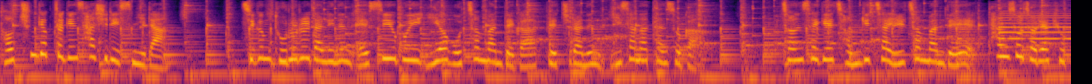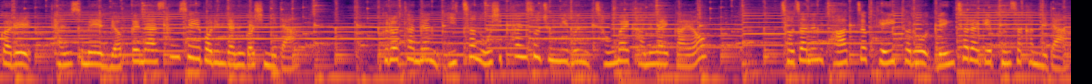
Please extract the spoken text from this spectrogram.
더 충격적인 사실이 있습니다. 지금 도로를 달리는 SUV 2억 5천만 대가 배출하는 이산화탄소가 전 세계 전기차 1천만 대의 탄소 절약 효과를 단숨에 몇 배나 상쇄해버린다는 것입니다. 그렇다면 2050 탄소 중립은 정말 가능할까요? 저자는 과학적 데이터로 냉철하게 분석합니다.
